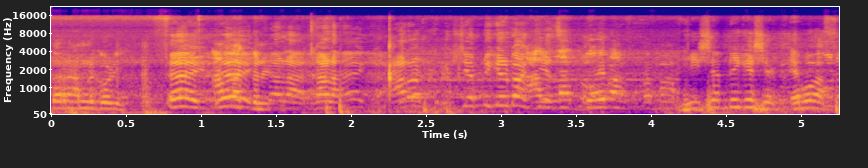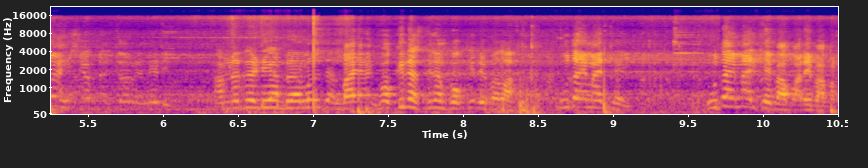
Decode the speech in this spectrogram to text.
তোর আমরা করি এই আরও হিসাব বাকি আছে। আমরা লই যান। ভাই মার খাই মার খাই বাবা রে বাবা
